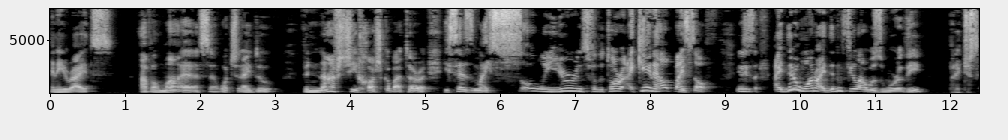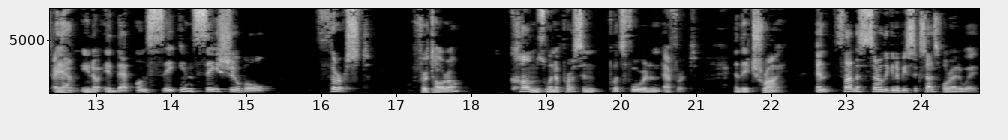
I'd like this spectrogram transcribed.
And he writes, what should I do? He says, my soul yearns for the Torah. I can't help myself. Says, I didn't want to. I didn't feel I was worthy, but I just, I have, you know, in that unsa- insatiable thirst for Torah comes when a person puts forward an effort and they try. And it's not necessarily going to be successful right away,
